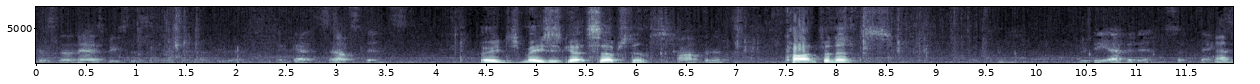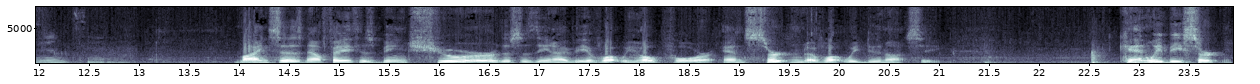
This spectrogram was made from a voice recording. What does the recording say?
Because the NASB system is not there. It got substance. Hey, Maisie's got substance, Confidence. confidence. The evidence of things. Evidence. Yeah. Mine says, Now faith is being sure, this is the NIV, of what we hope for, and certain of what we do not see. Can we be certain?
